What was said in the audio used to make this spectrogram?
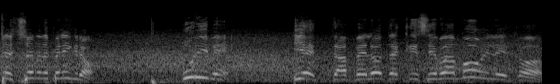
Entra en zona de peligro. Uribe. Y esta pelota que se va muy lejos.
